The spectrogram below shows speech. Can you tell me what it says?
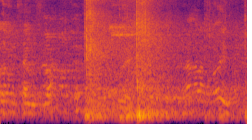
Lang magsalis ba? Wala ka lang eh?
